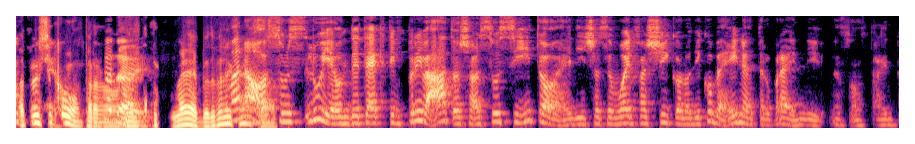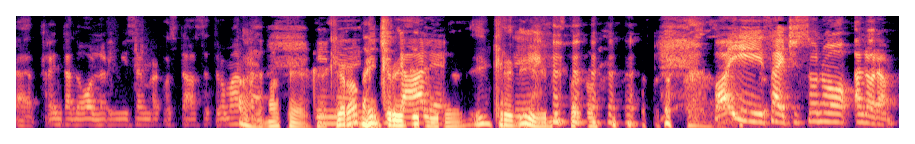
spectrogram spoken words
ma- dove si comprano? Nel web? Dove le Ma no, comprate? sul- lui è un detective privato, ha il suo sito e dice se vuoi il fascicolo di Cobain te lo prendi, non so, 30, 30 dollari mi sembra costasse, te lo manda Ah, ma che, che- in che roba digitale. incredibile, incredibile. Sì. Poi, sai, ci sono, allora,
